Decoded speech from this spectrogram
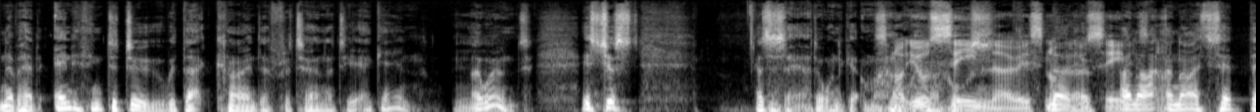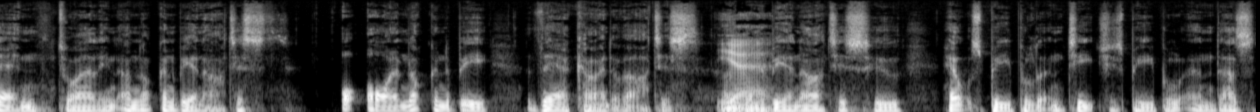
never had anything to do with that kind of fraternity again. I won't. It's just, as I say, I don't want to get on my. Mm. It's not your scene, though. It's not no, your no. scene. And I not- and I said then to Eileen, I'm not going to be an artist, or, or I'm not going to be their kind of artist. I'm Yeah. going to be an artist who helps people and teaches people and does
